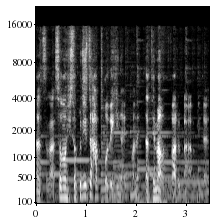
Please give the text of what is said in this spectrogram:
なんですか、その日即日発行できないとかね、か手間がかかるから、みたい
